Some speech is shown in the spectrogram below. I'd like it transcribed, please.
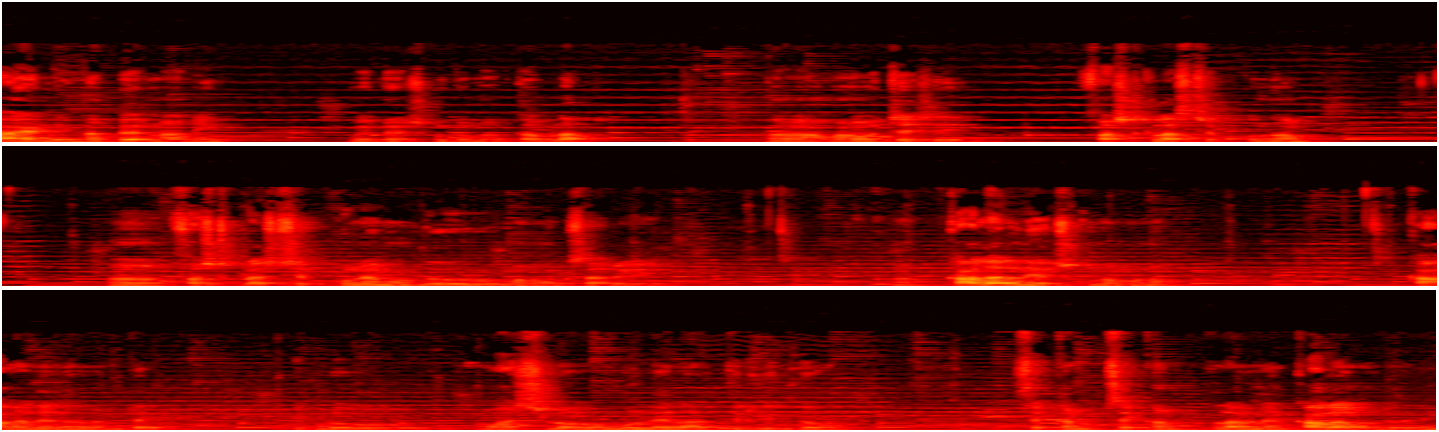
హాయ్ అండి నా పేరు నాని. మీరు నేర్చుకుంటున్నారు తబలా. మనం వచ్చేసి ఫస్ట్ క్లాస్ చెప్పుకుందాం. ఫస్ట్ క్లాస్ చెప్పుకునే ముందు మనం ఒకసారి కాలాలు నేర్చుకున్నాం మనం. కాలాలు ఎలాగంటే ఇప్పుడు వాచ్లో ముళ్ళు ఎలా తిరిగిద్దో సెకండ్ సెకండ్ అలాగనే కాలాలు ఉంటుంది.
